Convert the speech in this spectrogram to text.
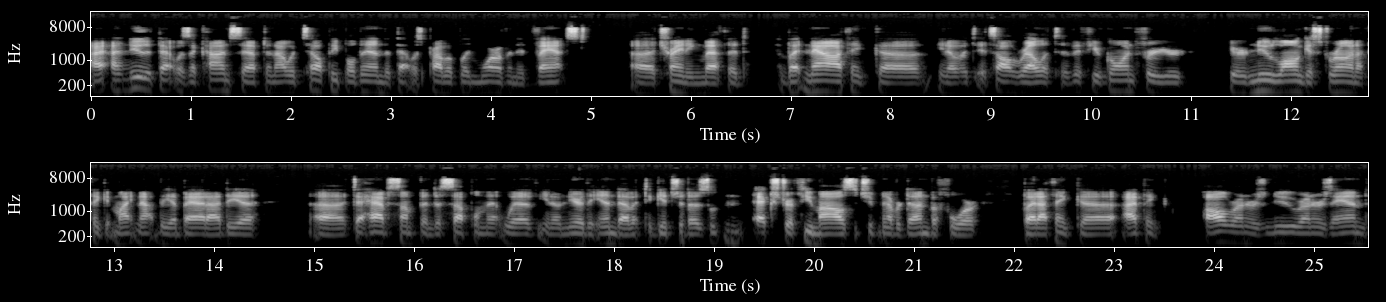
I, I, knew that that was a concept, and I would tell people then that that was probably more of an advanced uh, training method. But now I think uh, you know it, it's all relative. If you're going for your your new longest run, I think it might not be a bad idea uh, to have something to supplement with, you know, near the end of it to get you those extra few miles that you've never done before. But I think uh, I think all runners, new runners and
